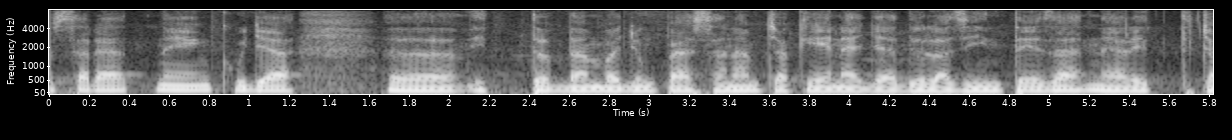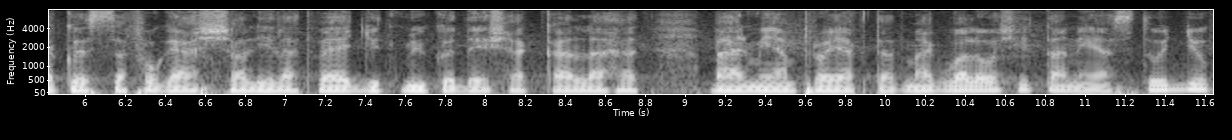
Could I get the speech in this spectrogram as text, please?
szeretnénk, ugye itt többen vagyunk, persze nem csak én egyedül az intézetnél, itt csak összefogással, illetve együttműködésekkel lehet bármilyen projektet megvalósítani, ezt tudjuk,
